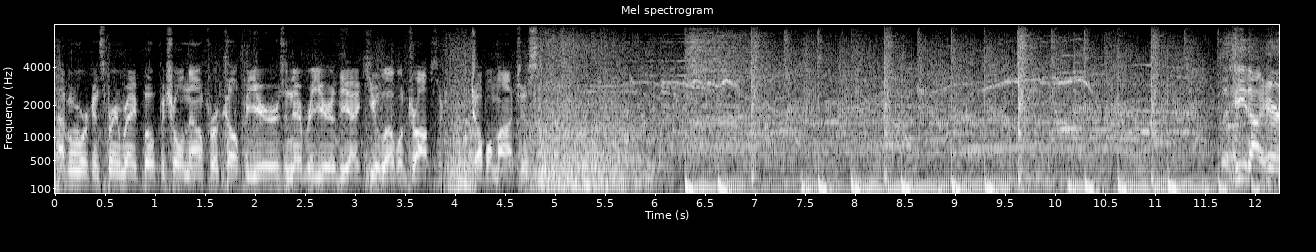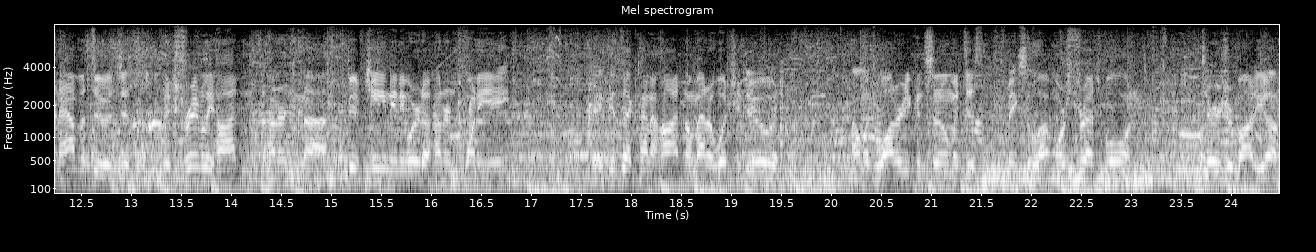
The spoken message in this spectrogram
I've been working spring break boat patrol now for a couple years, and every year the IQ level drops a couple notches. The heat out here in Havasu is just extremely hot. It's 115 anywhere to 128. It gets that kind of hot no matter what you do and how much water you consume. It just makes it a lot more stressful and tears your body up.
